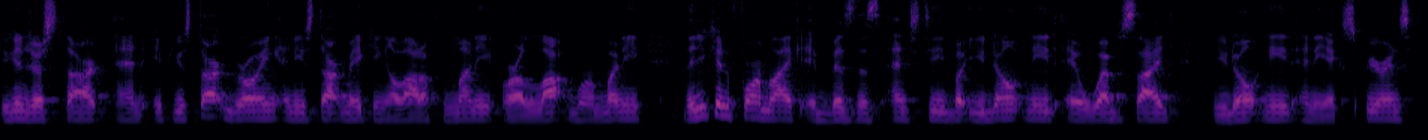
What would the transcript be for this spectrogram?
you can just start, and if you start growing and you start making a lot of money or a lot more money, then you can form like a business entity, but you don't need a website, you don't need any experience,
